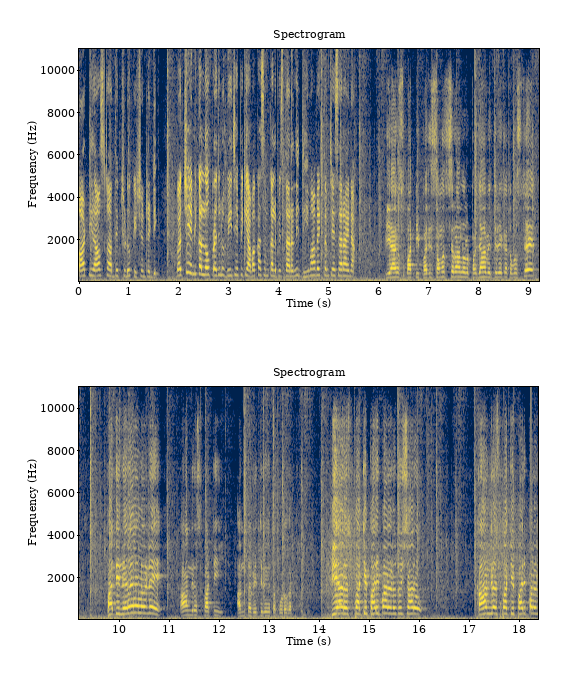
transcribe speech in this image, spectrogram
పార్టీ రాష్ట్ర అధ్యక్షుడు కిషన్ రెడ్డి. వచ్చే ఎన్నికల్లో ప్రజలు బీజేపీకి అవకాశం కల్పిస్తారని ధీమా వ్యక్తం చేశారు ఆయన. బీఆర్ఎస్ పార్టీ పది సంవత్సరాలలో ప్రజా వ్యతిరేకత వస్తే పది నెలలలోనే కాంగ్రెస్ పార్టీ అంత వ్యతిరేకత కూడగట్టుకుంది. బీఆర్ఎస్ పార్టీ పరిపాలన చూశారు. కాంగ్రెస్ పార్టీ పరిపాలన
